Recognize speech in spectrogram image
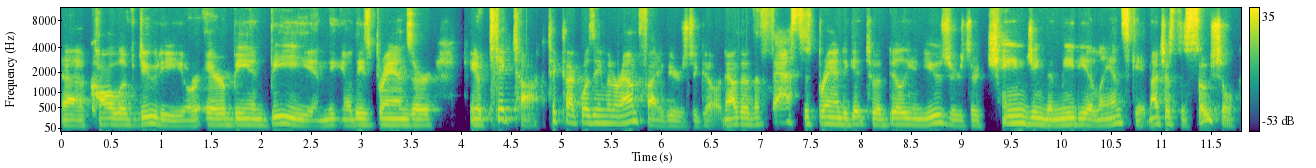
uh, call of duty or airbnb. And you know these brands are you know tiktok. Tiktok wasn't even around five years ago. Now they're the fastest brand to get to a billion users. They're changing the media landscape not just the social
